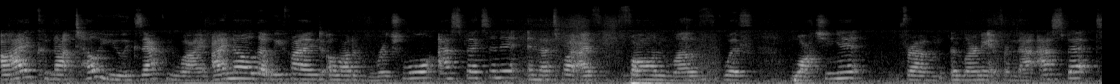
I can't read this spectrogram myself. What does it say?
I could not tell you exactly why. I know that we find a lot of ritual aspects in it, and that's why I've fallen in love with watching it from and learning it from that aspect.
